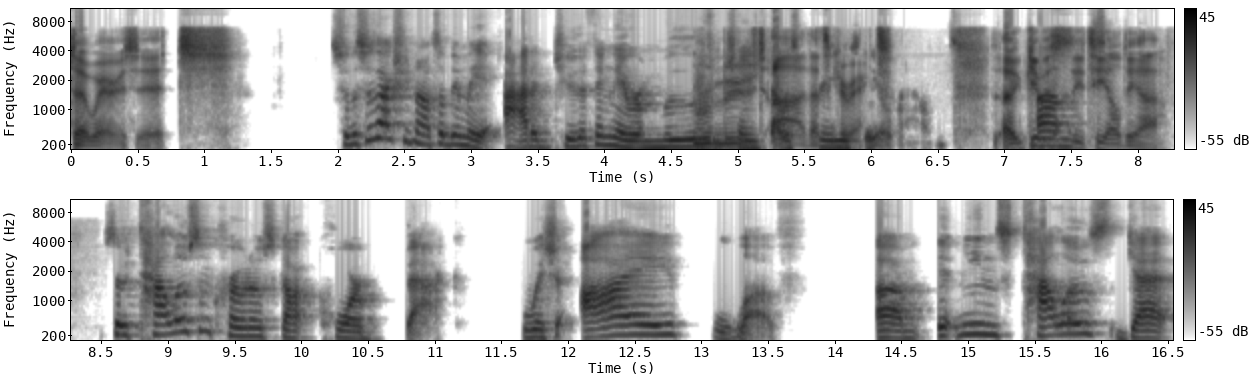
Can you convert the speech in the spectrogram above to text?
where is it? So this is actually not something they added to the thing. They removed, Removed. to change Ah, that's correct. around. Uh, give us Um, the TLDR. So Talos and Cronos got core back, which I love. Um, it means Talos get.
